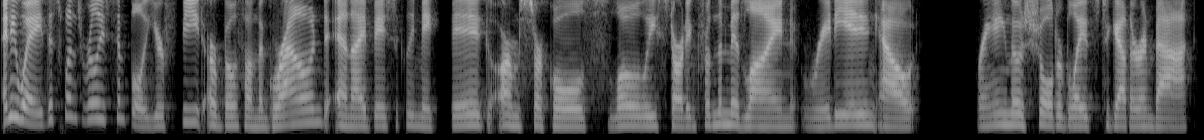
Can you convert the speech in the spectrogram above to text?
Anyway, this one's really simple. Your feet are both on the ground, and I basically make big arm circles, slowly starting from the midline, radiating out, bringing those shoulder blades together and back.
